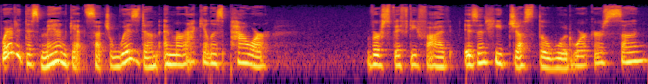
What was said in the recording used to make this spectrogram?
Where did this man get such wisdom and miraculous power? Verse 55 Isn't he just the woodworker's son?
